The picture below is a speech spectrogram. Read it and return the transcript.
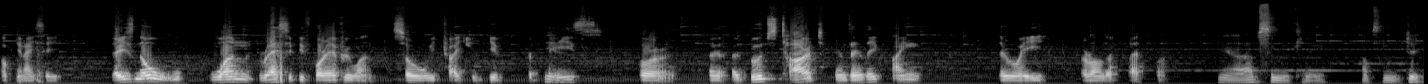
how can I say? There is no one recipe for everyone. So we try to give the Yeah. base for a, a good start, and then they find their way around the platform. Yeah, absolutely. Absolutely.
